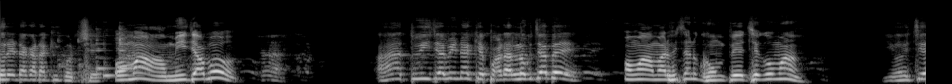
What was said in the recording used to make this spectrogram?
ধরে ডাকাটা কি করছে? ও মা আমি যাব? হ্যাঁ তুই যাবি না কে পাড়ার লোক যাবে? ও মা আমার ভীষণ ঘুম পেয়েছে গো মা। কি হয়েছে?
